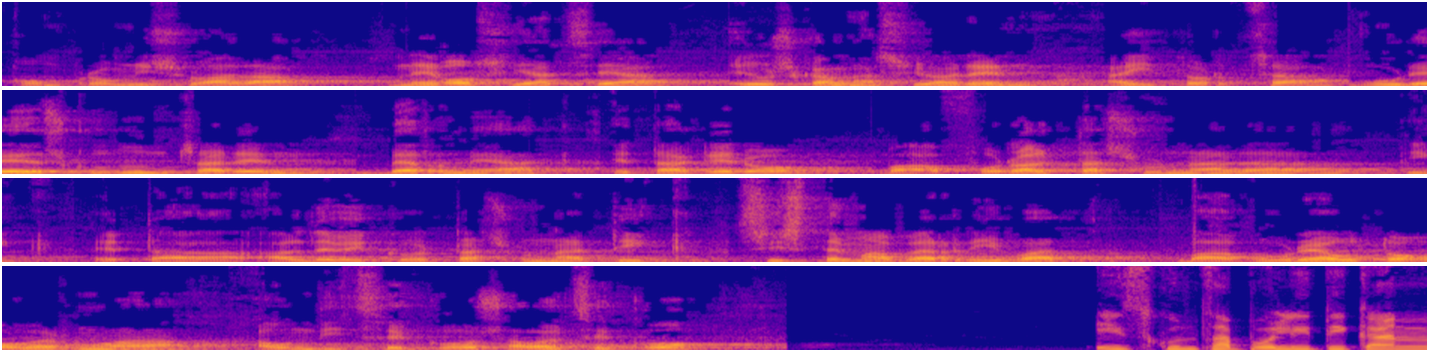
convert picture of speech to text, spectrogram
Kompromisoa da negoziatzea Euskal Nazioaren aitortza, gure eskuduntzaren bermeak eta gero ba, foraltasunatik eta aldebikotasunatik sistema berri bat ba, gure autogobernua haunditzeko, zabaltzeko Hizkuntza politikan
